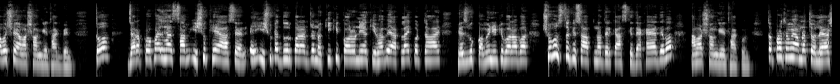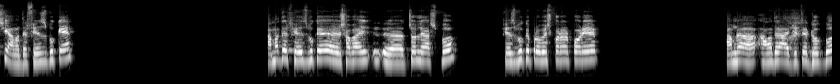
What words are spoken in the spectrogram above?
অবশ্যই আমার সঙ্গে থাকবেন। তো, যারা প্রোফাইল হ্যাজ সাম ইস্যু খেয়ে আসেন এই ইস্যুটা দূর করার জন্য কি কি করণীয়, কীভাবে অ্যাপ্লাই করতে হয় ফেসবুক কমিউনিটি বরাবর সমস্ত কিছু আপনাদেরকে আজকে দেখাইয়া দেব, আমার সঙ্গেই থাকুন। তো প্রথমে আমরা চলে আসি আমাদের ফেসবুকে আমাদের ফেসবুকে সবাই চলে আসব। ফেসবুকে প্রবেশ করার পরে আমরা আমাদের আইডিতে ঢুকবো।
